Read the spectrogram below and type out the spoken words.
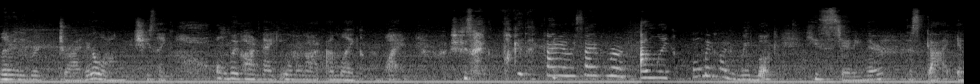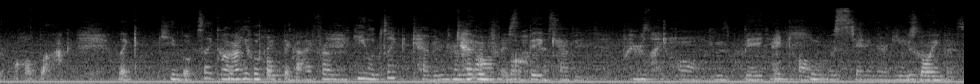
literally we're driving along. and She's like, oh my god, Maggie, oh my god. I'm like, what? She's like, look at that guy on the side of the road. I'm like, oh my god. We look, he's standing there, this guy in all black. Like, he looks like, who Black he looked like the guy from He looked like Kevin from Kevin the from office. The Big Office. Kevin. We were like, Tall. He was big and and tall. he was standing there and he was was going this.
